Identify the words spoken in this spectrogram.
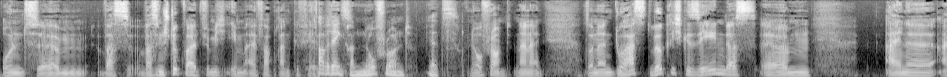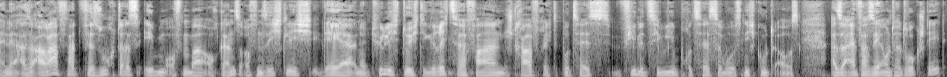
und ähm, was, was ein Stück weit für mich eben einfach brandgefährlich Aber denk dran, no front jetzt. No front, nein, nein. Sondern du hast wirklich gesehen, dass ähm, eine, eine, also Arafat versucht das eben offenbar auch ganz offensichtlich, der ja natürlich durch die Gerichtsverfahren, Strafrechtsprozess, viele Zivilprozesse, wo es nicht gut aus, also einfach sehr unter Druck steht.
